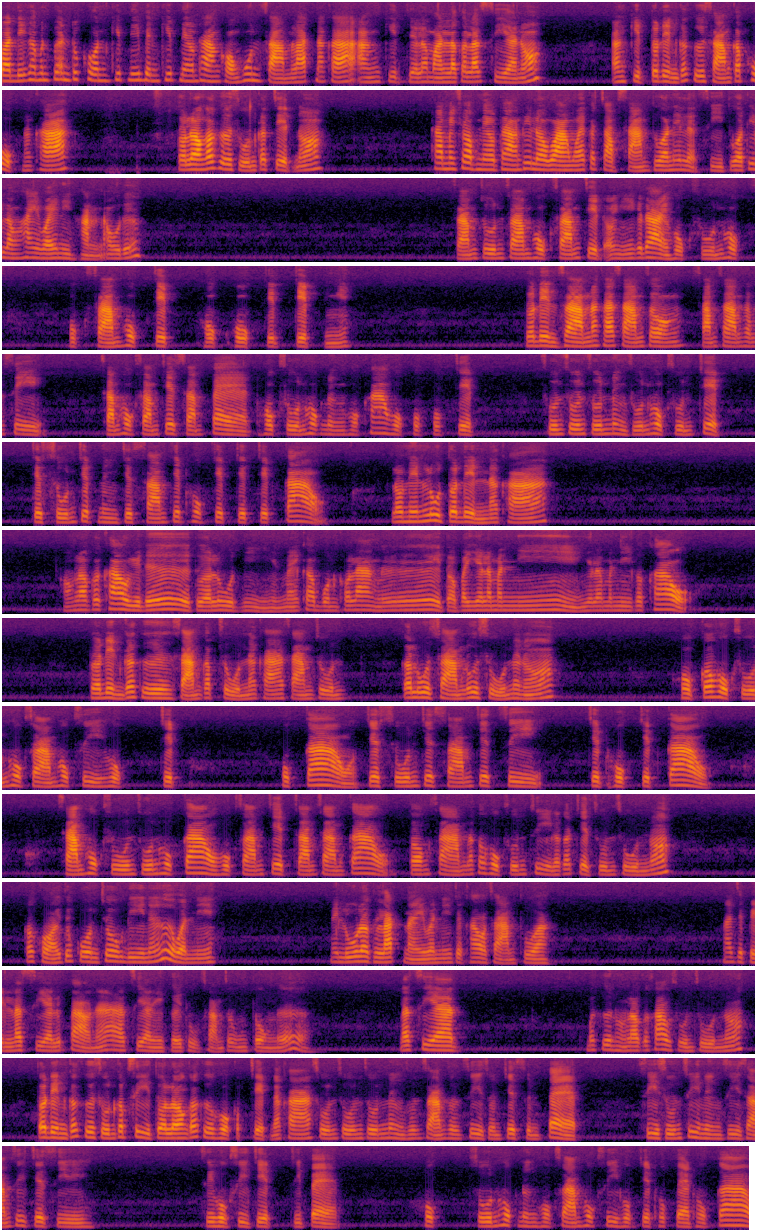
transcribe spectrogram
วัสดีค่ะเพื่อนๆทุกคนคลิปนี้เป็นคลิปแนวทางของหุ้นสามรัฐนะคะ อังกฤษเยอรมันแล้วก็รัสเซียเนาะอังกฤษตัวเด่นก็คือสามกับหกนะคะ ตัวรองก็คือศูนย์กับเจ็ดเนาะถ้าไม่ชอบแนวทางที่เราวางไว้ก็จับสามตัวนี่แหละสี่ตัวที่เราให้ไว้นี่หันเอาเด้อสามศูนย์สามหกสามเจ็ดเอาอย่างนี้ก็ได้หกศูนย์หกหกสามหกเจ็ดหกหกเจ็ดเจ็ดอย่างนี้ ตัวเด่นสามนะคะสามสองสามสามสามสี่สามหกสามเจ็ดสามแปดหกศูนย์หกหนึ่งหกห้าหกหกหกเจ็ดศูนย์ศูนย์ศูนย์หนึ่งศูนย์หกศูนย์เจ็ดเจ็ดศูนย์เจ็ดหนึ่งเจ็ดสามเจ็ดหกเจ็ดเจ็ดเจ็ดเก้าเราเน้นรูดตัวเด่นนะคะ ของเราก็เข้าอยู่เด้อตัวรูดนี่เห็นไหมเข้าบนเข้าล่างเลย ต่อไปเยอรมนีเยอรมนีก็เข้า ตัวเด่นก็คือสามกับศูนย์นะคะสามศูนย์ ก็รูดสามรูดศูนย์นะเนาะหกก็หกศูนย์หกสามหกสี่หกเจ็ดหกเก้าเจ็ดศูนย์เจ็ดสามเจ็ดสี่เจ็ดหกเจ็ดเก้าสามหกศูนย์ศูนย์หกเก้าหกสามเจ็ดสามสามเก้าตองสามแล้วก็หกศูนย์สี่แล้วก็เจ็ดศูนย์ศูนย์เนาะก็ขอให้ทุกคนโชคดีเนอะวันนี้ ไม่รู้แล้วรัดไหนวันนี้จะเข้าสามตัวน่าจะเป็นรัสเซียหรือเปล่านะรัสเซียนี่เคยถูกสามตรงตรงเนอะ รัสเซีย เมื่อคืนของเราก็เข้าศูนย์ศูนย์เนาะตัวเด่นก็คือศูนย์กับสี่ตัวรองก็คือหกกับเจ็ดนะคะศูนย์ศูนย์ศูนย์หนึ่งศูนย์สามศูนย์สี่ศูนย์เจ็ดศูนย์แปดสี่ศูนย์สี่หนึ่งสี่สามสี่เจ็ดสี่สี่หกสี่เจ็ดสี่แปดหกศูนย์หกหนึ่งหกสามหกสี่หกเจ็ดหกแปดหกเก้า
